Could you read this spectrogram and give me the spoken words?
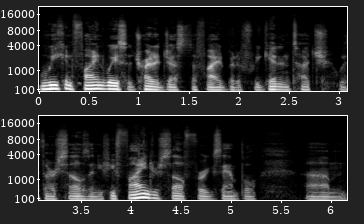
We can find ways to try to justify it, but if we get in touch with ourselves, and if you find yourself, for example, um,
